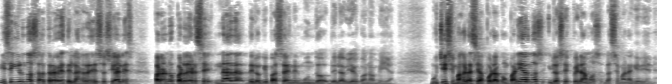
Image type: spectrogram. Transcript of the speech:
y seguirnos a través de las redes sociales para no perderse nada de lo que pasa en el mundo de la bioeconomía. Muchísimas gracias por acompañarnos y los esperamos la semana que viene.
